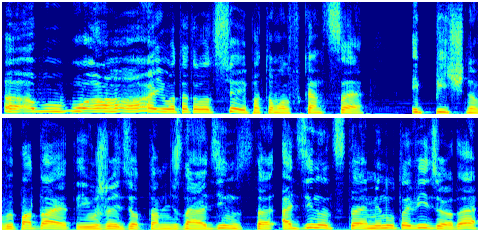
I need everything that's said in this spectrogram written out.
а, а, и вот это вот все, и потом он в конце эпично выпадает, и уже идет там, не знаю, 11, 11 минута видео, да,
